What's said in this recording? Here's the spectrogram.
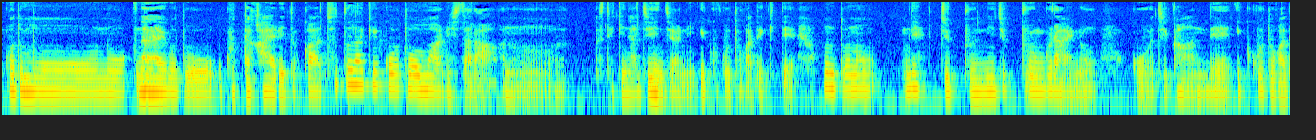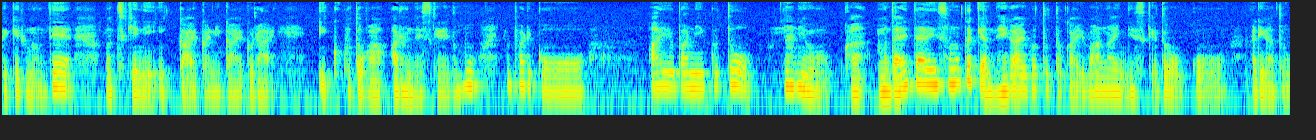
う子供の習い事を送った帰りとかちょっとだけこう遠回りしたらあの素敵な神社に行くことができて本当のね10分20分ぐらいのこう時間で行くことができるので、まあ、月に1回か2回ぐらい行くことがあるんですけれどもやっぱりこうああいう場に行くと何をか、まあ、大体その時は願い事とか言わないんですけどこうありがとう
